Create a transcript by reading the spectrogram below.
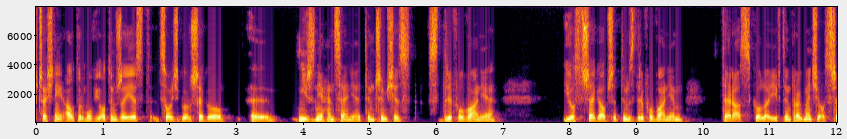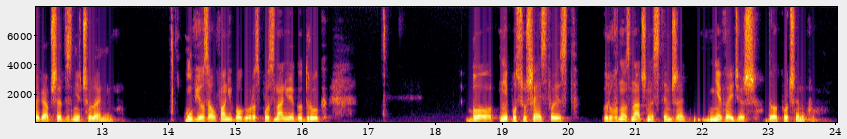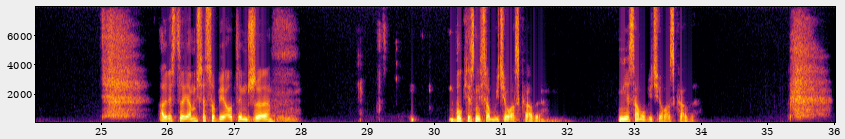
Wcześniej autor mówi o tym, że jest coś gorszego e, niż zniechęcenie, tym czymś jest zdryfowanie i ostrzegał przed tym zdryfowaniem. Teraz z kolei w tym fragmencie ostrzega przed znieczuleniem. Mówi o zaufaniu Bogu, rozpoznaniu Jego dróg, bo nieposłuszeństwo jest równoznaczne z tym, że nie wejdziesz do odpoczynku. Ale wiesz co, ja myślę sobie o tym, że Bóg jest niesamowicie łaskawy. Niesamowicie łaskawy.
